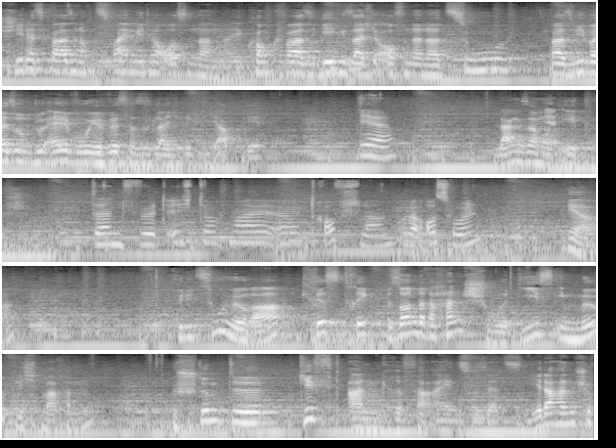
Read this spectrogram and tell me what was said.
Steht jetzt quasi noch zwei Meter auseinander. Ihr kommt quasi gegenseitig aufeinander zu. Quasi wie bei so einem Duell, wo ihr wisst, dass es gleich richtig abgeht. Ja. Langsam und Ja. episch. Dann würde ich doch mal äh, draufschlagen oder ausholen. Ja. Für die Zuhörer, Chris trägt besondere Handschuhe, die es ihm möglich machen, bestimmte Giftangriffe einzusetzen. Jeder Handschuh,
